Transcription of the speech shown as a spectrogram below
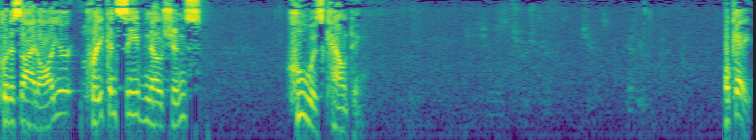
Put aside all your preconceived notions. Who was counting? Okay,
